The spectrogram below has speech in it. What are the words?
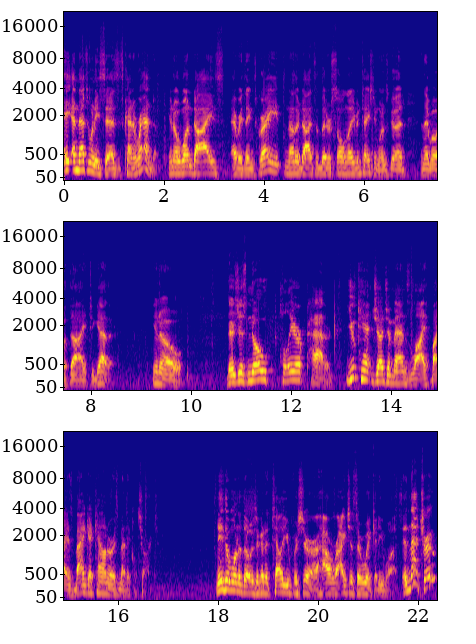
And that's when he says it's kind of random. You know, one dies, everything's great. Another dies with a bitter soul, not even tasting what is good, and they both die together. You know, there's just no clear pattern. You can't judge a man's life by his bank account or his medical chart. Neither one of those are going to tell you for sure how righteous or wicked he was. Isn't that true?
